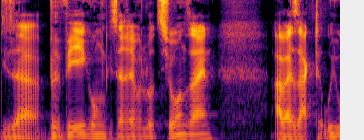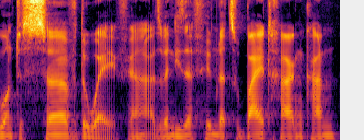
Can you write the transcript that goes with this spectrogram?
dieser Bewegung, dieser Revolution sein. Aber er sagte, we want to serve the wave. Ja? Also wenn dieser Film dazu beitragen kann,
